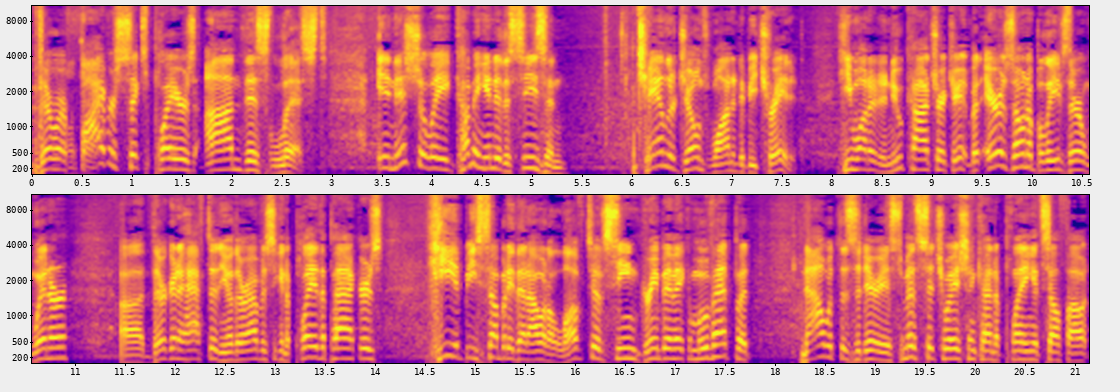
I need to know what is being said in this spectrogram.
There were five or six players on this list. Initially, coming into the season, Chandler Jones wanted to be traded. He wanted a new contract, but Arizona believes they're a winner. Uh, they're going to have to, you know, they're obviously going to play the Packers. He would be somebody that I would have loved to have seen Green Bay make a move at, but now with the Za'Darius Smith situation kind of playing itself out,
